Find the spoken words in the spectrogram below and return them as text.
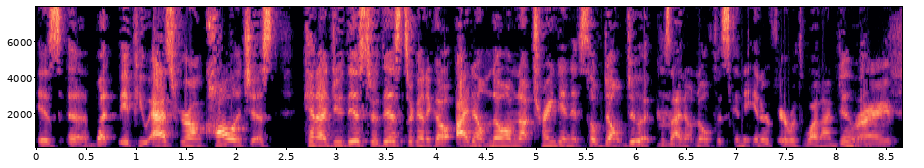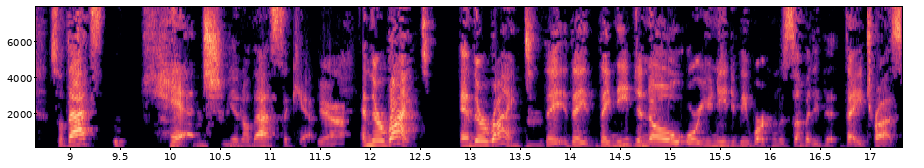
Is uh, but if you ask your oncologist, can I do this or this? They're going to go, I don't know. I'm not trained in it. So don't do it because mm-hmm. I don't know if it's going to interfere with what I'm doing. Right. So that's the catch. Mm-hmm. You know, that's the catch. Yeah. And they're right. And they're right. Mm-hmm. They, they, they need to know, or you need to be working with somebody that they trust.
